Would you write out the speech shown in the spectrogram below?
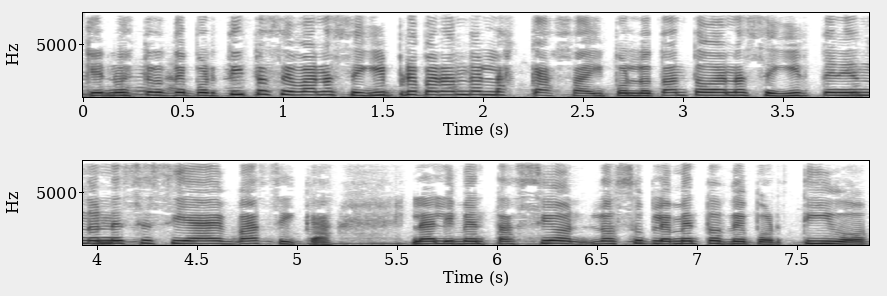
que nuestros deportistas se van a seguir preparando en las casas y por lo tanto van a seguir teniendo necesidades básicas, la alimentación, los suplementos deportivos,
